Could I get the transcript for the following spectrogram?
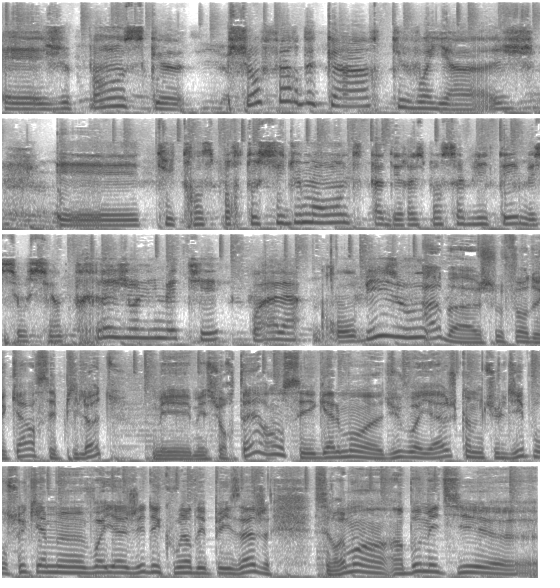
Et je pense que chauffeur de car, tu voyages et tu transportes aussi du monde, tu as des responsabilités, mais c'est aussi un très joli métier. Voilà, gros bisous. Ah bah chauffeur de car, c'est pilote, mais, mais sur Terre, hein, c'est également euh, du voyage, comme tu le dis. Pour ceux qui aiment euh, voyager, découvrir des paysages, c'est vraiment un, un beau métier, euh,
